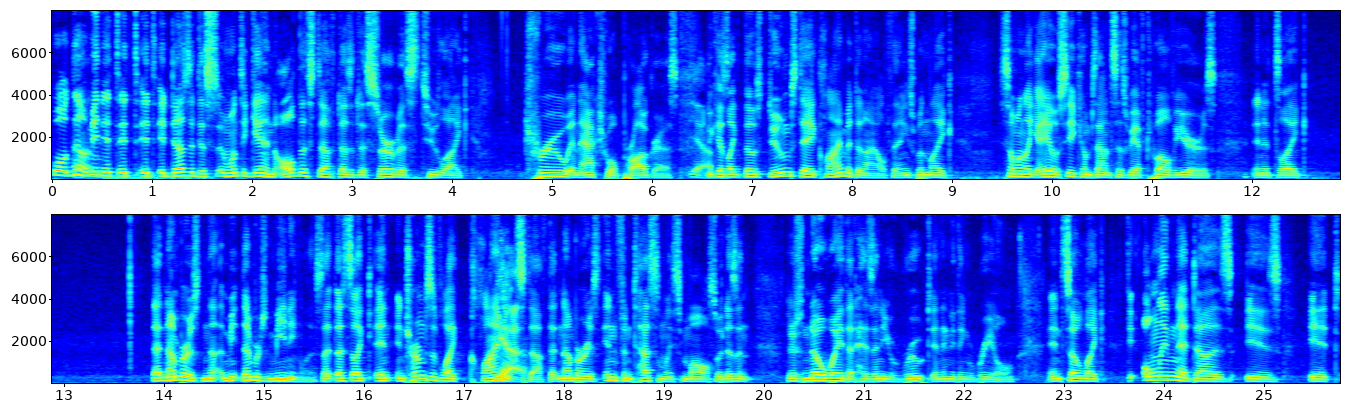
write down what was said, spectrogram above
Well, no, I mean it it, it, it does a dis- and once again, all this stuff does a disservice to like true and actual progress. Yeah. Because like those doomsday climate denial things, when like someone like AOC comes out and says we have 12 years, and it's like that number is no, me- number's meaningless. That, that's like in, in terms of like climate Yeah. stuff, that number is infinitesimally small. So it doesn't. There's no way that has any root in anything real. And so like the only thing that does is it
